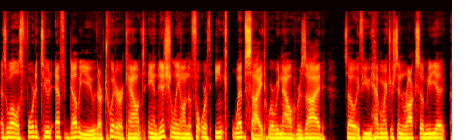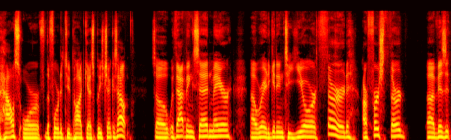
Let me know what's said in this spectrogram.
as well as Fortitude FW, our Twitter account, and additionally on the Fort Worth Inc. website where we now reside. So if you have more interest in Roxo Media House or the Fortitude podcast, please check us out. So with that being said, Mayor, uh, we're ready to get into your third, our first third uh, visit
